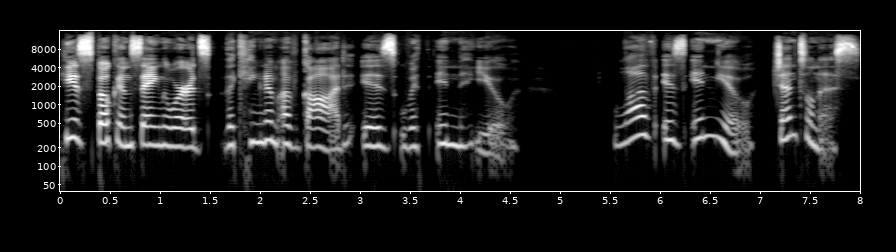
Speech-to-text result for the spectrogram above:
He has spoken, saying the words, The kingdom of God is within you. Love is in you, gentleness,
